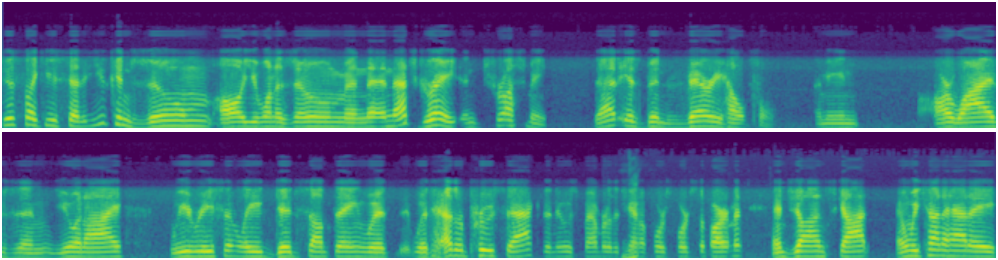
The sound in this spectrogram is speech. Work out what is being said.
just like you said, you can zoom all you want to zoom and and that's great and trust me, that has been very helpful. I mean, our wives and you and I, we recently did something with with Heather Prusak, the newest member of the Channel 4 Sports Department, and John Scott, and we kind of had a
